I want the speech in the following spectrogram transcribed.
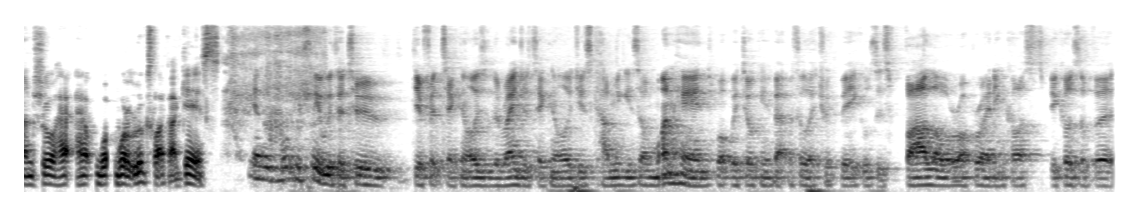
unsure how, how, what, what, it looks like, I guess. Yeah, what we see with the two different technologies, the range of technologies coming is on one hand, what we're talking about with electric vehicles is far lower operating costs because of the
